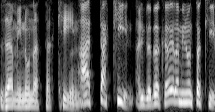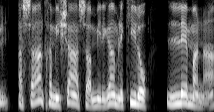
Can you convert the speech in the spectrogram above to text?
זה המינון התקין. התקין, אני מדבר כרגע על המינון תקין. 10 עד 15 מיליגרם לקילו למנה,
